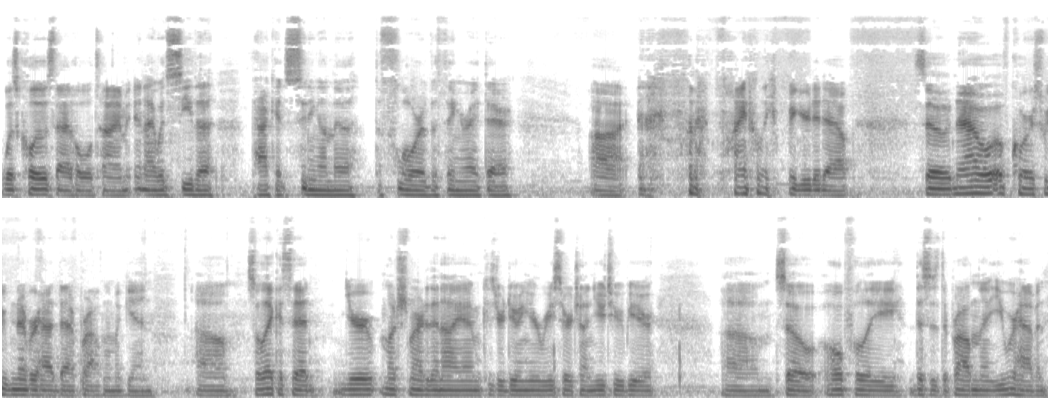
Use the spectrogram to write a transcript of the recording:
was closed that whole time and I would see the packet sitting on the, the floor of the thing right there. Uh, and when I finally figured it out. So now, of course, we've never had that problem again. Um, so like I said, you're much smarter than I am because you're doing your research on YouTube here. Um, so hopefully this is the problem that you were having.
